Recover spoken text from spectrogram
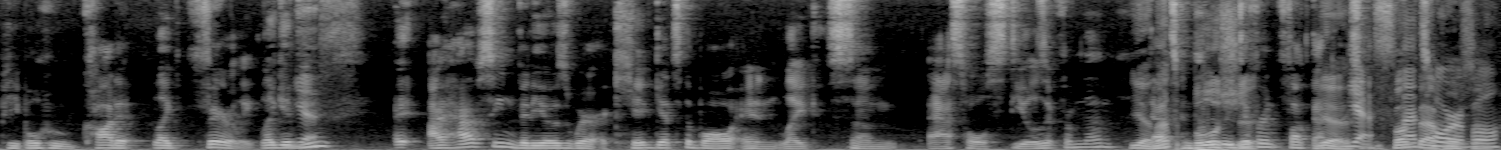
people who caught it like fairly. Like if Yes. you, I, I have seen videos where a kid gets the ball and like some asshole steals it from them. Yeah, that's completely bullshit. different. Fuck that Yeah. person. Yes, Fuck that's that horrible.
